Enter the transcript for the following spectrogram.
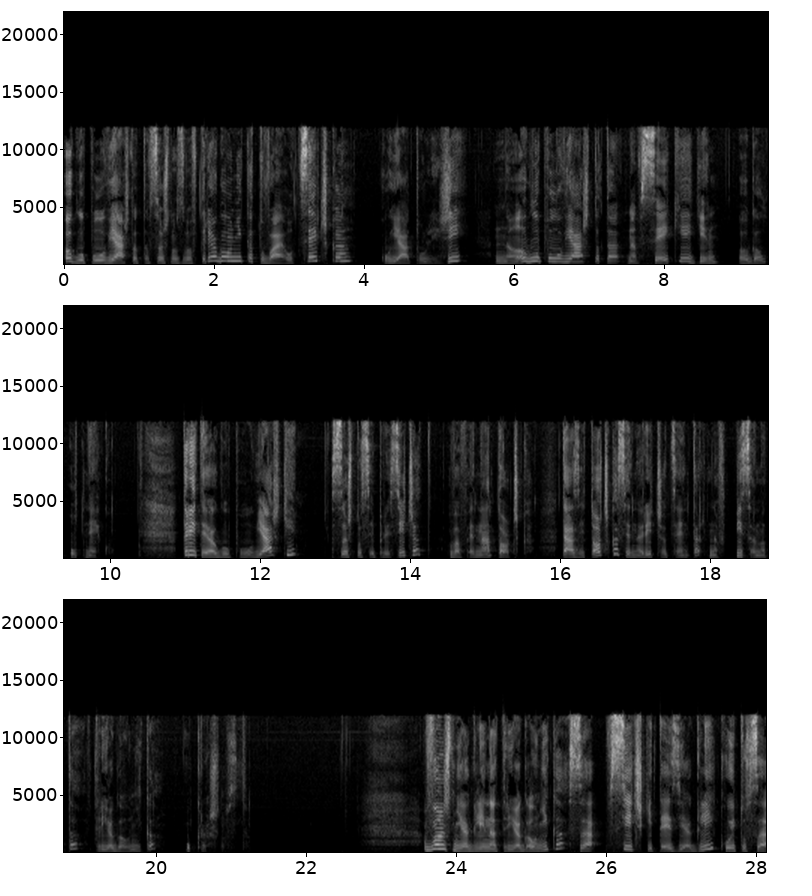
Ъглополовящата всъщност в триъгълника, това е отсечка, която лежи на ъглополовящата на всеки един ъгъл от него. Трите ъглополовящи също се пресичат в една точка. Тази точка се нарича център на вписаната в триъгълника окръжност. Външни ъгли на триъгълника са всички тези ъгли, които са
